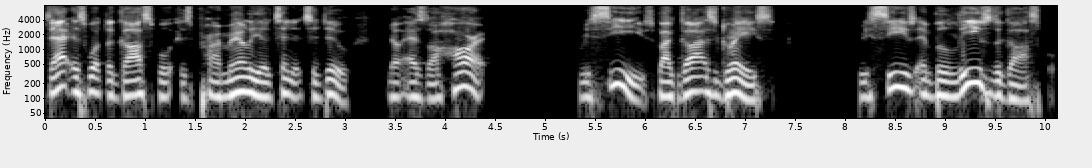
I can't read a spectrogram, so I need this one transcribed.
That is what the gospel is primarily intended to do. Now, as the heart receives by God's grace, receives and believes the gospel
